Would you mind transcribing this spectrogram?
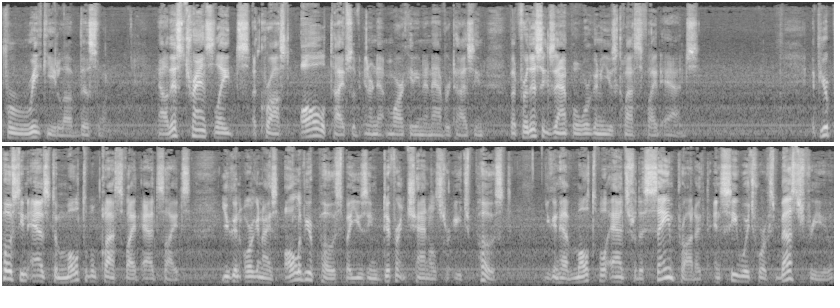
freaky love this one. Now, this translates across all types of internet marketing and advertising, but for this example, we're going to use classified ads. If you're posting ads to multiple classified ad sites, you can organize all of your posts by using different channels for each post. You can have multiple ads for the same product and see which works best for you.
